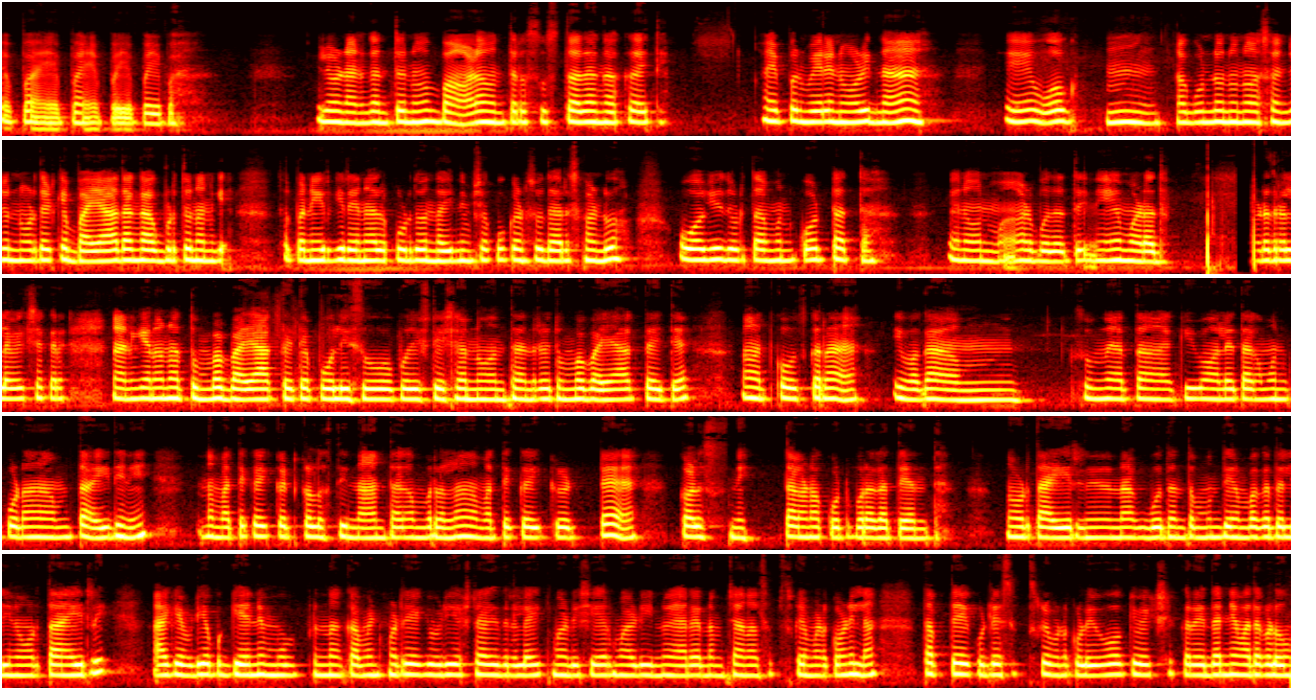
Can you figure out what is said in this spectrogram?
ಯಪ್ಪ ಯಪ್ಪ ಯಪ್ಪ ಯಪ್ಪ ಯಪ್ಪ. ಇಲ್ಲ ನನಗಂತೂ ಭಾಳ ಒಂಥರ ಸುಸ್ತಾದಂಗೆ ಆಗ್ತೈತೆ ಅಯ್ಯಪ್ಪನ ಬೇರೆ ನೋಡಿದ್ನಾ? ಏ, ಹೋಗು. ಹ್ಞೂ ಆ ಗುಂಡನು ಸಂಜೆ ನೋಡ್ದಕ್ಕೆ ಭಯ ಆದಂಗೆ ಆಗ್ಬಿಡ್ತು ನನಗೆ. ಸ್ವಲ್ಪ ನೀರ್ಗೀರು ಏನಾದ್ರು ಕುಡ್ದು ಒಂದು ಐದು ನಿಮಿಷ ಕೂಕೊಂಡು ಸುಧಾರಿಸ್ಕೊಂಡು ಹೋಗಿ ದುಡ್ಡು ತಗೊಂಬಂದು ಕೊಟ್ಟತ್ತ. ಏನೋ ಒಂದು ಮಾಡ್ಬೋದತ್ತೆ ಇನ್ನೇನು ಮಾಡೋದು. ಮಾಡಿದ್ರಲ್ಲ ವೀಕ್ಷಕರೇ, ನನಗೇನೋ ತುಂಬ ಭಯ ಆಗ್ತೈತೆ ಪೊಲೀಸು, ಪೊಲೀಸ್ ಸ್ಟೇಷನ್ನು ಅಂತಂದರೆ ತುಂಬ ಭಯ ಆಗ್ತೈತೆ. ಅದಕ್ಕೋಸ್ಕರ ಇವಾಗ ಸುಮ್ಮನೆ ಅತ್ತ ಕಿವಿ ಅಲೆ ತಗೊಂಬಂದು ಕೊಡೋಣ ಅಂತ ಇದ್ದೀನಿ. ನಮ್ಮ ಮತ್ತೆ ಕೈ ಕಟ್ಟಿ ಕಳಿಸ್ತೀನಿ, ನಾನು ತಗೊಂಬರಲ್ಲ ಮತ್ತೆ ಕೈ ಕಟ್ಟೆ ಕಳಿಸ್ತೀನಿ. ತಗೊಂಡೋಗಿ ಕೊಟ್ಟು ಬರೋಗತ್ತೆ ಅಂತ. ನೋಡ್ತಾ ಇರಿ ಅಂತ ಮುಂದೆ ಎಂಬಾಗದಲ್ಲಿ ನೋಡ್ತಾ ಇರ್ರಿ ಹಾಗೆ ವಿಡಿಯೋ ಬಗ್ಗೆ ಏನೇ ಮೂವಿನ ಕಮೆಂಟ್ ಮಾಡಿ. ಹಾಗೆ ವಿಡಿಯೋ ಇಷ್ಟ ಆಗಿದ್ರೆ ಲೈಕ್ ಮಾಡಿ ಶೇರ್ ಮಾಡಿ. ಇನ್ನೂ ಯಾರ್ಯಾರು ನಮ್ಮ ಚಾನಲ್ ಸಬ್ಸ್ಕ್ರೈಬ್ ಮಾಡ್ಕೊಂಡಿಲ್ಲ, ತಪ್ಪದೆ ಕೂಡಲೇ ಸಬ್ಸ್ಕ್ರೈಬ್ ಮಾಡ್ಕೊಳ್ಳಿ. ಓಕೆ ವೀಕ್ಷಕರೇ, ಧನ್ಯವಾದಗಳು.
